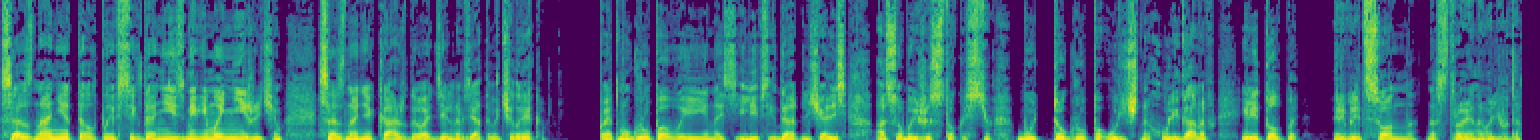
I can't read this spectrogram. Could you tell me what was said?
Сознание толпы всегда неизмеримо ниже, чем сознание каждого отдельно взятого человека. Поэтому групповые насилия всегда отличались особой жестокостью, будь то группа уличных хулиганов или толпы революционно настроенного люда.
